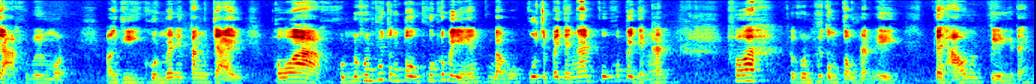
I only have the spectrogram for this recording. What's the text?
จากคุณไปหมด บางทีคุณไม่ได้ตั้งใจ เพราะว่าคุณเป็นคนพูดตรงๆคุณก็เป็นอย่างนั้นแบบกูจะเป็นอย่างนั้นกูก็เป็นอย่างนั้น เพราะว่าเป็นคนพูดตรงๆนั่นเอง แต่ถามว่ามันเปลี่ยนกันได้ไหม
